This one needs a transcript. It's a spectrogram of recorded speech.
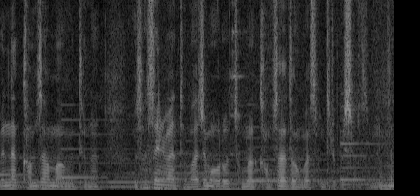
맨날 감사한 마음이 드는 우리 선생님한테 마지막으로 정말 감사하다고 말씀드리고 싶습니다.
